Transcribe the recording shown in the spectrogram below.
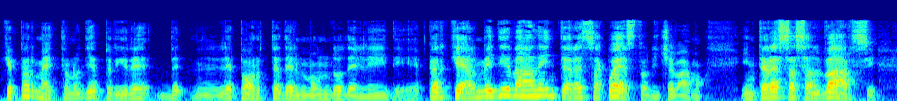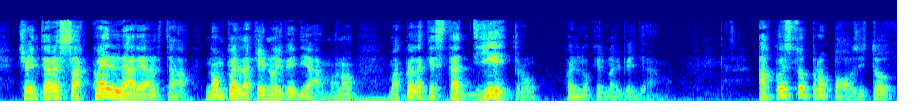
che permettono di aprire de- le porte del mondo delle idee. Perché al medievale interessa questo, dicevamo, interessa salvarsi, cioè interessa quella realtà, non quella che noi vediamo, no? ma quella che sta dietro quello che noi vediamo. A questo proposito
